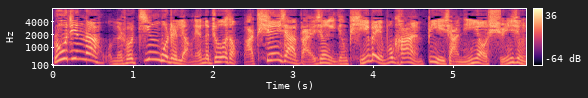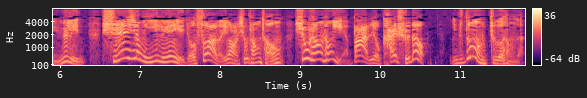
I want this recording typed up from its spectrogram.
如今呢，我们说经过这两年的折腾啊，天下百姓已经疲惫不堪。陛下您要巡幸榆林，巡幸榆林也就算了，要让修长城，修长城也罢了，要开驰道，你这这么折腾的，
